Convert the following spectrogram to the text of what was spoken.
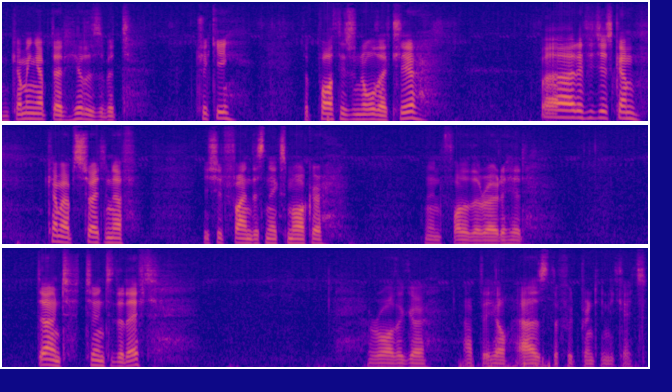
and coming up that hill is a bit tricky. The path isn't all that clear but if you just come come up straight enough you should find this next marker and then follow the road ahead. Don't turn to the left rather go up the hill as the footprint indicates.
